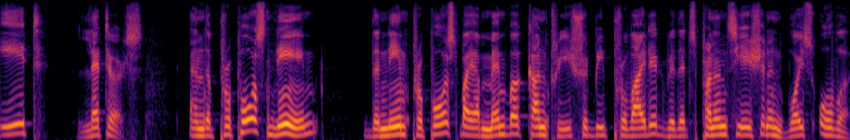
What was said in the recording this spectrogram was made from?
8 letters. And the proposed name, the name proposed by a member country should be provided with its pronunciation and voice over.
